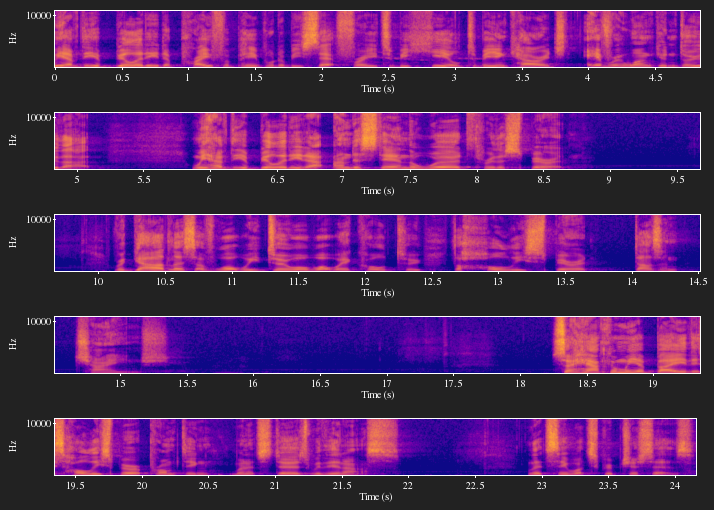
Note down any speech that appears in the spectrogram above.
We have the ability to pray for people to be set free, to be healed, to be encouraged. Everyone can do that. We have the ability to understand the word through the Spirit. Regardless of what we do or what we're called to, the Holy Spirit doesn't change. So, how can we obey this Holy Spirit prompting when it stirs within us? Let's see what Scripture says.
